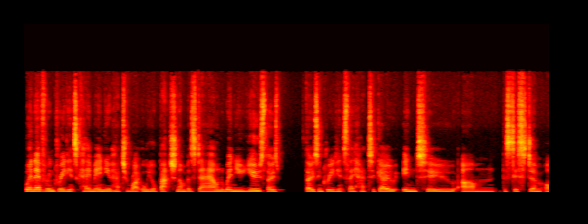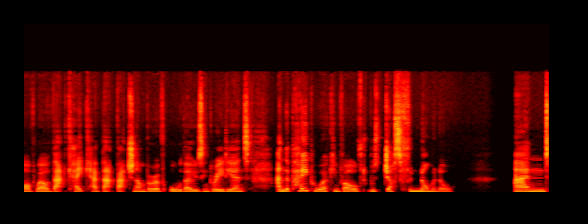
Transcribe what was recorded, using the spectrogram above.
whenever Mm. ingredients came in you had to write all your batch numbers down when you use those those ingredients they had to go into um, the system of well that cake had that batch number of all those ingredients and the paperwork involved was just phenomenal and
